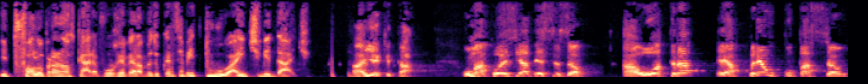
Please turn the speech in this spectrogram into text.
e tu falou para nós, cara, vou revelar, mas eu quero saber tu, a intimidade. Aí é que tá. Uma coisa é a decisão, a outra é a preocupação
